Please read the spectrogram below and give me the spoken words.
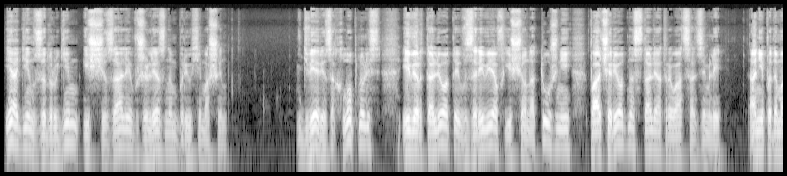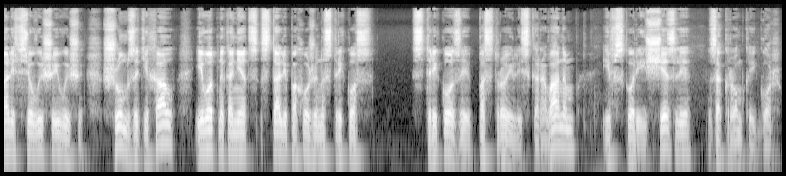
и один за другим исчезали в железном брюхе машин. Двери захлопнулись, и вертолеты, взревев еще натужней, поочередно стали отрываться от земли. Они подымались все выше и выше. Шум затихал, и вот, наконец, стали похожи на стрекоз. Стрекозы построились караваном и вскоре исчезли за кромкой гор.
